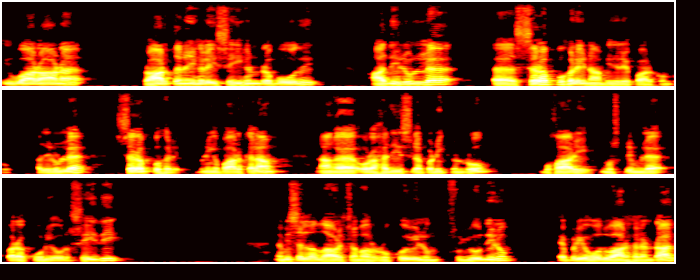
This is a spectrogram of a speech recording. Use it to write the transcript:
இவ்வாறான பிரார்த்தனைகளை செய்கின்ற போது அதிலுள்ள சிறப்புகளை நாம் இதிலே பார்க்கின்றோம். அதிலுள்ள சிறப்புகளை. நீங்கள் பார்க்கலாம். நாங்கள் ஒரு ஹதீஸில் படிக்கின்றோம். புகாரி முஸ்லீமில் வரக்கூடிய ஒரு செய்தி. நபி சொல்லா அலிஸ்லாம் அவர்கள் ருக்குவிலும் சுயூதிலும் எப்படி ஓதுவார்கள் என்றால்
